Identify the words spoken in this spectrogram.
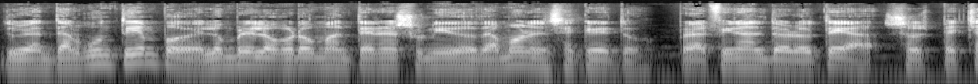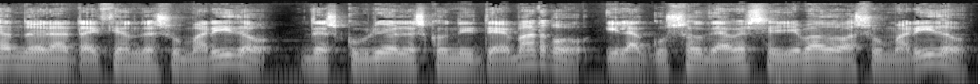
Durante algún tiempo el hombre logró mantener su nido de amor en secreto, pero al final Dorotea, sospechando de la traición de su marido, descubrió el escondite de Margo y la acusó de haberse llevado a su marido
